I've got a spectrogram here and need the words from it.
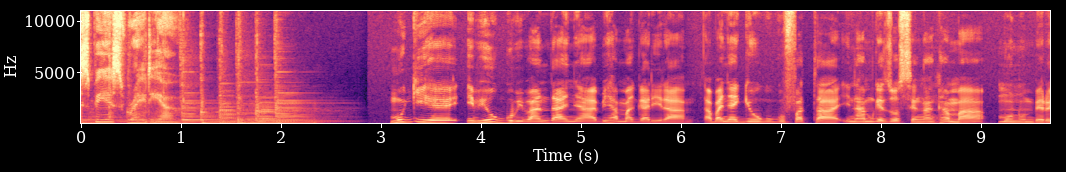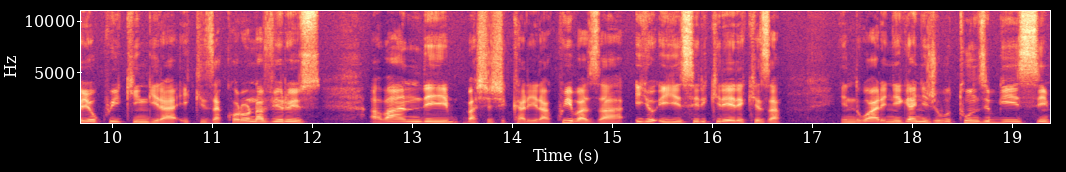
SBS Radio. Mu gihe ibihugu bibandanya bihamagarira abanyagihugu gufata intambwe zose nka nkama mu ntumbero yo kwikingira ikiza coronavirus abandi bashishikarira kwibaza iyo iyi si iriko irerekeza. Indwara inyiganyije ubutunzi bw'isi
